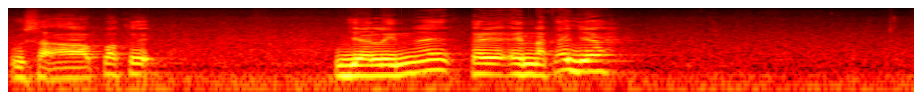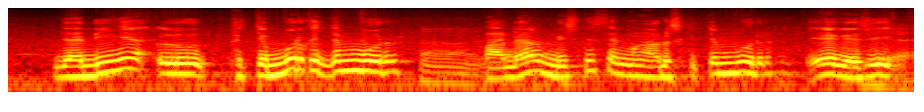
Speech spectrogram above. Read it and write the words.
Usaha apa kayak jalinnya kayak enak aja. Jadinya lu kecebur kecebur. Hmm. Padahal bisnis emang harus kecebur, ya gak sih? Iya.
